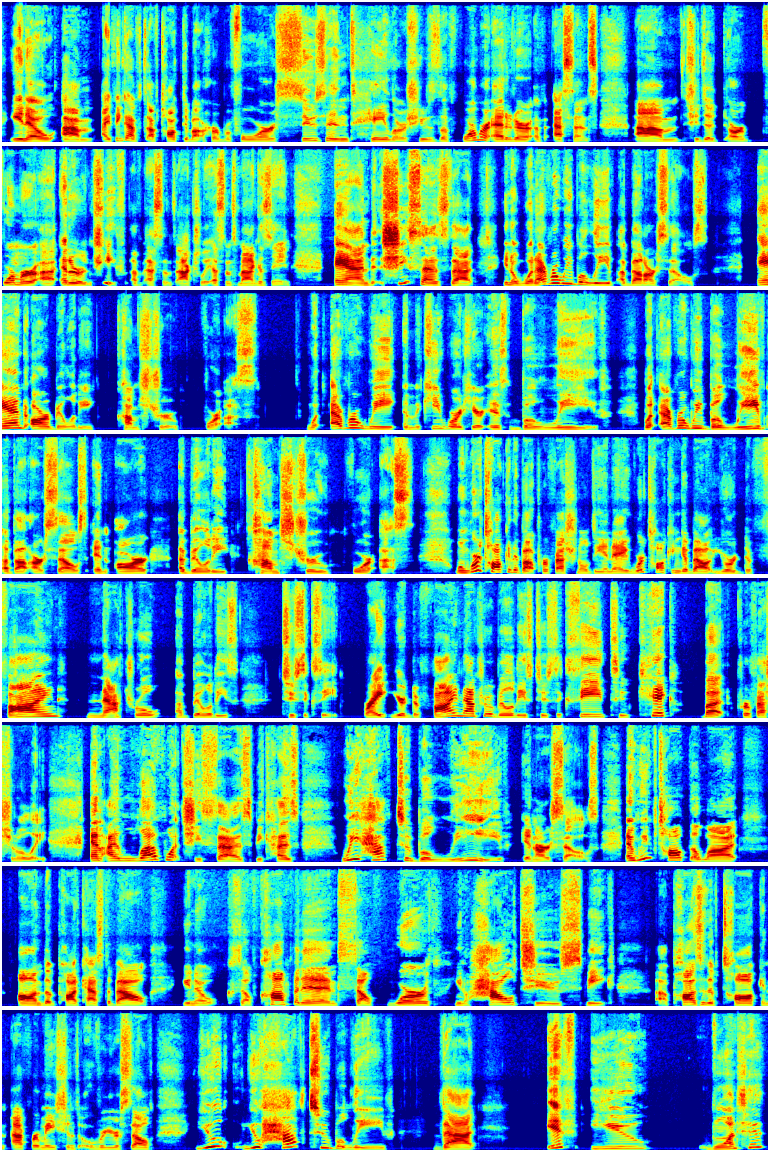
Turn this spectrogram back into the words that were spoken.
You know, um, I think I've, I've talked about her before. Susan Taylor, she was the former editor of Essence. Um, she's a or former uh, editor in chief of Essence, actually, Essence Magazine. And she says that, you know, whatever we believe about ourselves and our ability comes true for us. Whatever we, and the key word here is believe, whatever we believe about ourselves and our ability comes true for us. When we're talking about professional DNA, we're talking about your defined natural abilities to succeed, right? Your defined natural abilities to succeed, to kick butt professionally. And I love what she says because we have to believe in ourselves. And we've talked a lot on the podcast about, you know, self confidence, self worth, you know, how to speak uh, positive talk and affirmations over yourself you you have to believe that if you want it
